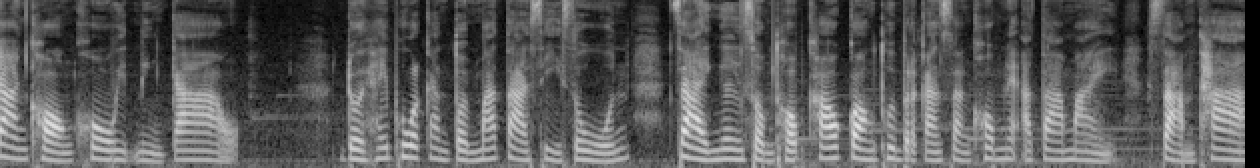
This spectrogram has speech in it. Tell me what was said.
การณ์ของโควิด -19 โดยให้ผู้ประกันตนมาตรา 40 จ่ายเงินสมทบเข้ากองทุนประกันสังคมในอัตราใหม่ 3 ทาง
